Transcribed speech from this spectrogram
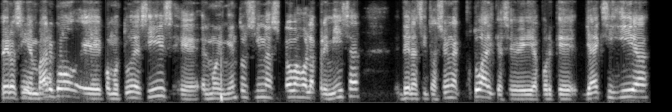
pero sin embargo, eh, como tú decís, eh, el movimiento sí nació bajo la premisa de la situación actual que se veía, porque ya exigía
